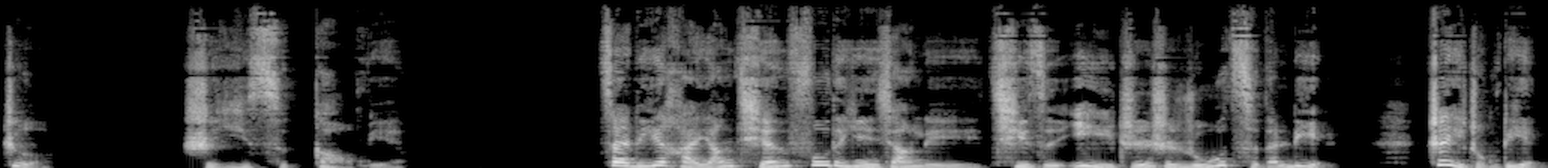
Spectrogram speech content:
这是一次告别。在李海洋前夫的印象里，妻子一直是如此的烈，这种烈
